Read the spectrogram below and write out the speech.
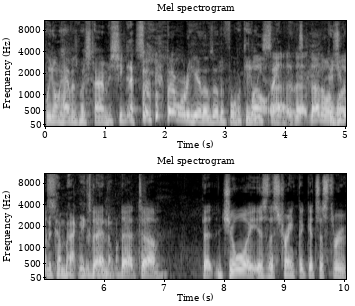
We don't have as much time as she does. So, but I want to hear those other four. Can well, at least say uh, the, the, other one Because you're going to come back and expand that, on them. That, um, that joy is the strength that gets us through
